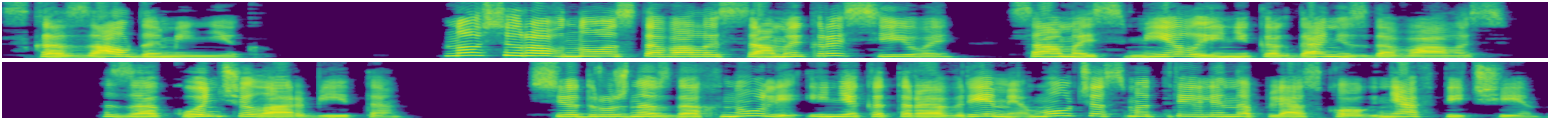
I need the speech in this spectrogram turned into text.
сказал Доминик. Но все равно оставалась самой красивой, самой смелой и никогда не сдавалась. Закончила орбита. Все дружно вздохнули и некоторое время молча смотрели на пляску огня в печи.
